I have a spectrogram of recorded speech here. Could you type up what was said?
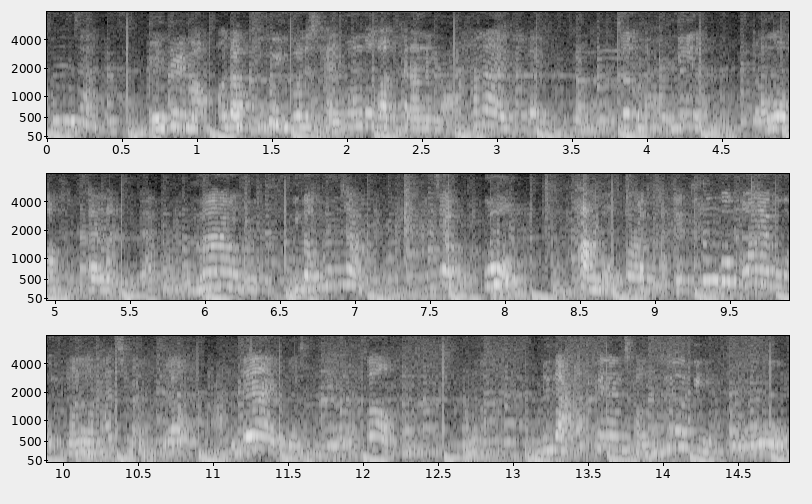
혼자 드세요. 애들 막, 어, 나 그거 이번에 잘 본 것 같아 라는 말 하나 해도 나 요새 완전 난리 나. 영어가 박살납니다. 웬만하면 그렇게 거의 다 혼자 먹어. 혼자 먹고 밥 먹거나 다들 탄거 꺼내보고 이런 걸 하지 말고요. 안 되나 이거 준비해서 우리가 앞에는 전두엽이 있고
